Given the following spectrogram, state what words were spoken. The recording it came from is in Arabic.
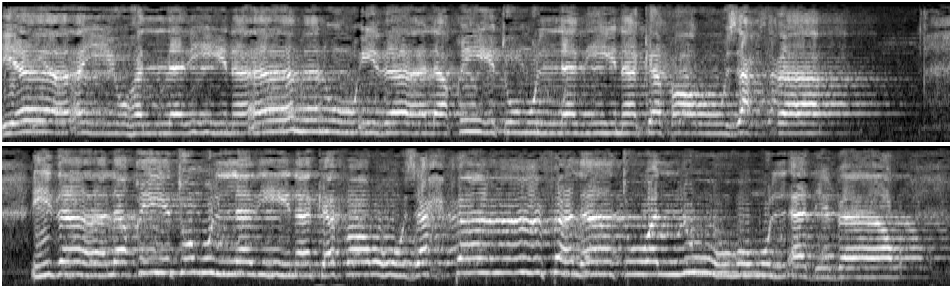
يا أيها الذين آمنوا إذا لقيتم الذين كفروا زحفا إذا لقيتم الذين كفروا زحفا فلا تولوهم الأدبار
